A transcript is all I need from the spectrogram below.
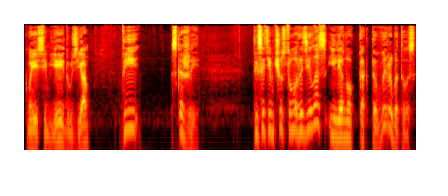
к моей семье и друзьям. Ты скажи, ты с этим чувством родилась или оно как-то выработалось?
